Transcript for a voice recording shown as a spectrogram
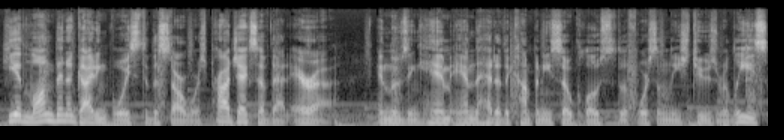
he had long been a guiding voice to the Star Wars projects of that era, and losing him and the head of the company so close to The Force Unleashed 2's release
